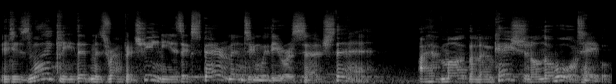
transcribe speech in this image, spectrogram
It is likely that Ms. Rappaccini is experimenting with your research there. I have marked the location on the war table.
